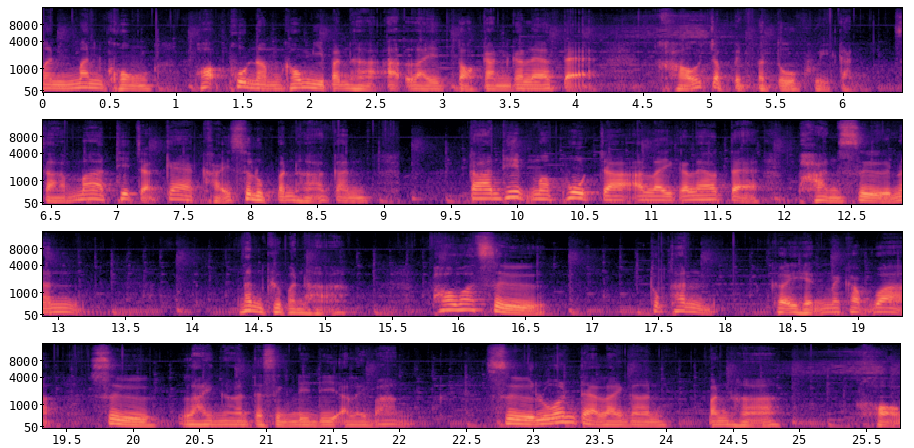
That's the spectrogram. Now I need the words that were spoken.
มันมั่นคง เพราะผู้นำเขามีปัญหาอะไรต่อกันก็แล้ว แต่เขาจะเป็นประตูคุยกัน สามารถที่จะแก้ไขสรุปปัญหากัน การที่มาพูดจาอะไรก็แล้ว แต่ผ่านสื่อนั้นนั่นคือปัญหา เพราะว่าสื่อทุกท่านเคยเห็นไหมครับว่า สื่อรายงานแต่สิ่งดี ๆ อะไรบ้าง สื่อล้วนแต่รายงานปัญหาของ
